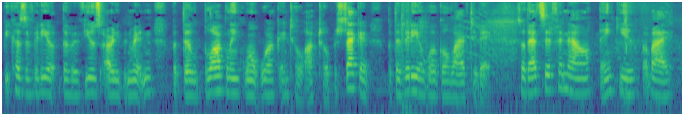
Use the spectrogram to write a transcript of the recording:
because the video, the review's already been written, but the blog link won't work until October 2nd, but the video will go live today. So that's it for now. Thank you. Bye-bye.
